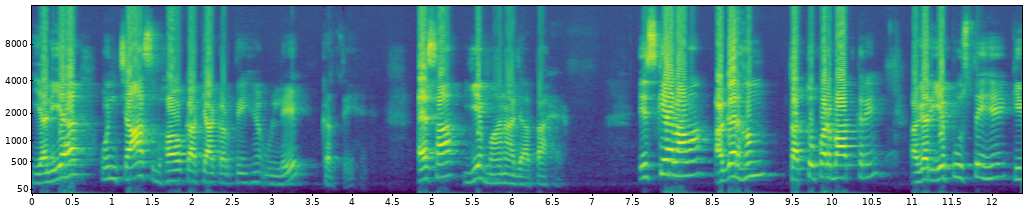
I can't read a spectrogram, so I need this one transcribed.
यानी यह उनचास भाव का क्या करते हैं, उल्लेख करते हैं। ऐसा यह माना जाता है। इसके अलावा अगर हम तत्व पर बात करें, अगर ये पूछते हैं कि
